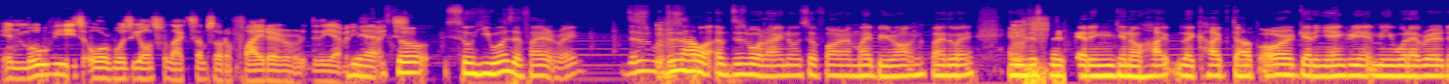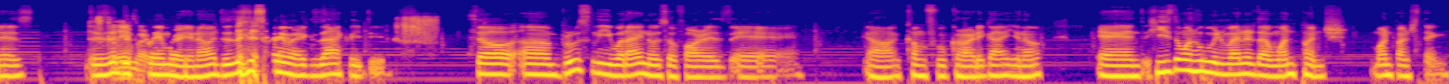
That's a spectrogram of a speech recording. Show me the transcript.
in movies, or was he also like some sort of fighter, or did he have any yeah. fights? So so he was a fighter, right? This is this is how uh, this is what I know so far. I might be wrong, by the way. Any listeners getting you know hype like hyped up or getting angry at me, whatever it is. This is a Disclaimer. disclaimer, you know. This is a disclaimer, exactly, dude. So um, Bruce Lee, what I know so far is a uh, kung fu karate guy, you know, and he's the one who invented that one punch, one punch thing,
